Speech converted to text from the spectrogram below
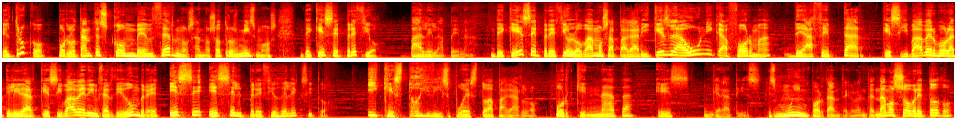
El truco, por lo tanto, es convencernos a nosotros mismos de que ese precio vale la pena, de que ese precio lo vamos a pagar y que es la única forma de aceptar que si va a haber volatilidad, que si va a haber incertidumbre, ese es el precio del éxito y que estoy dispuesto a pagarlo, porque nada es gratis. Es muy importante que lo entendamos, sobre todo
